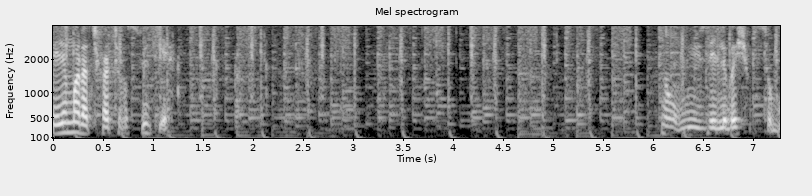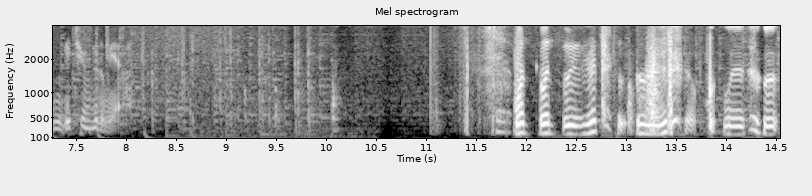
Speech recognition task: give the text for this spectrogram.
Benim araç kaç basıyor ki? Tamam bu 155 basıyor bunu geçebilirim ya. Vın vın vın vın. Vın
